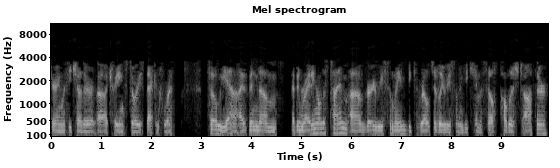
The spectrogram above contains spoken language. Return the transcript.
sharing with each other, uh, trading stories back and forth. So yeah, I've been um, I've been writing all this time. Uh, very recently, relatively recently, became a self-published author.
